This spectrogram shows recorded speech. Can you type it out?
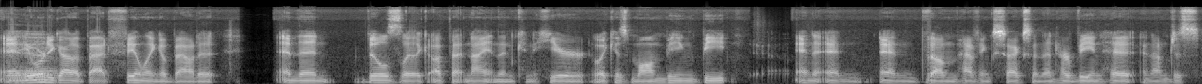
and he Yeah. already got a bad feeling about it, and then Bill's like up at night and then can hear like his mom being beat and and and them having sex and then her being hit. And I'm just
